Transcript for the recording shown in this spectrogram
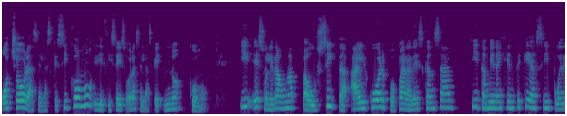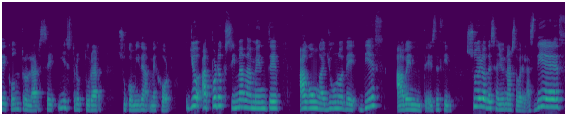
8 horas en las que sí como y 16 horas en las que no como. Y eso le da una pausita al cuerpo para descansar y también hay gente que así puede controlarse y estructurar su comida mejor. Yo aproximadamente hago un ayuno de 10 a 20, es decir, suelo desayunar sobre las 10,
